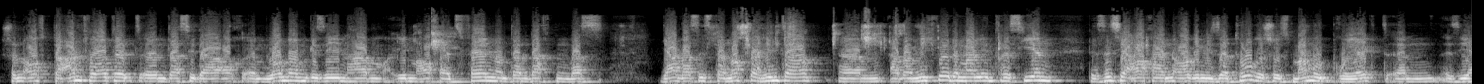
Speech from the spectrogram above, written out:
schon oft beantwortet, ähm, dass sie da auch ähm, London gesehen haben, eben auch als Fan und dann dachten, was, ja, was ist da noch dahinter? Ähm, aber mich würde mal interessieren, das ist ja auch ein organisatorisches Mammutprojekt. Sie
